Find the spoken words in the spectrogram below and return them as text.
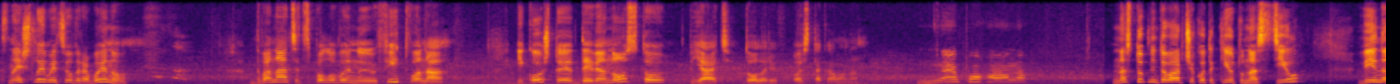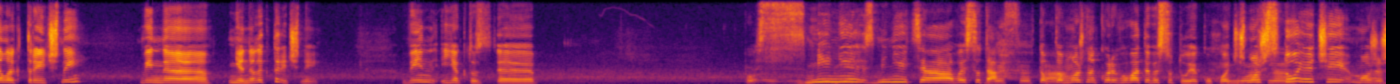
Знайшли ми цю драбину. 12,5 фіт вона і коштує 95 доларів. Ось така вона. Непогано. Наступний товарчик отакий от у нас стіл. Він електричний. Він. Е, ні, не електричний. Він як то е, змінює, змінюється висота. Висота. Тобто можна коригувати висоту, яку хочеш. можна- Можеш стоячи, можеш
